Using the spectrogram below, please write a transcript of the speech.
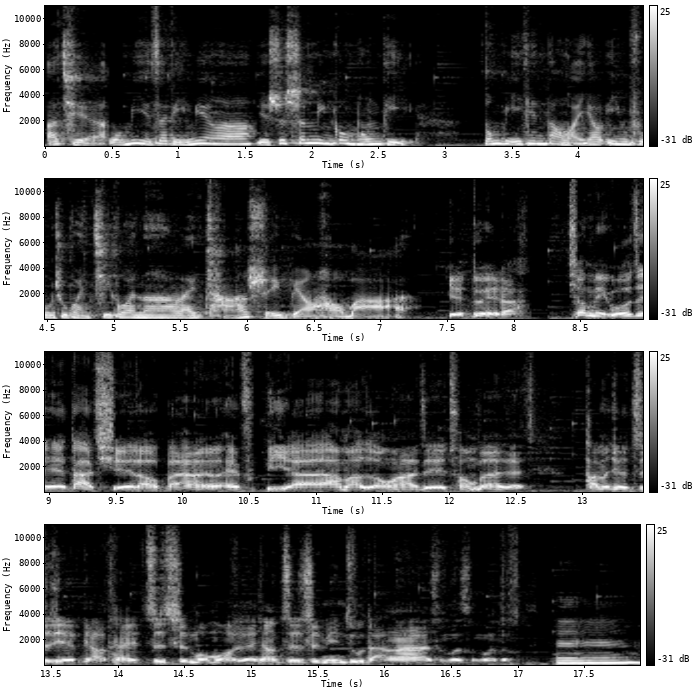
而且我们也在里面啊，也是生命共同体，总比一天到晚要应付主管机关啊来查水表好吧？也对啦，像美国这些大企业老板啊，FB 啊、Amazon 啊这些创办人。他们就直接表态支持某某人，像支持民主党啊什么什么的。嗯，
